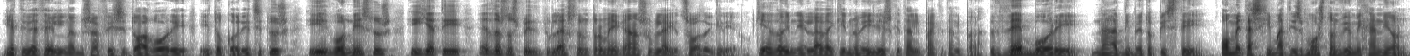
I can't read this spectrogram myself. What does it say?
Γιατί δεν θέλει να τους αφήσει το αγόρι ή το κορίτσι τους ή οι γονείς τους ή γιατί εδώ στο σπίτι τουλάχιστον τρώμε κανένα σουβλάκι το Σαββατοκύριακο. Και εδώ είναι η Ελλάδα και είναι ο ήλιος κτλ. κτλ. Δεν μπορεί να αντιμετωπιστεί ο μετασχηματισμός των βιομηχανιών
